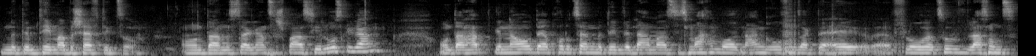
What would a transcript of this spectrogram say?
mit dem Thema beschäftigt. So. Und dann ist der ganze Spaß hier losgegangen. Und dann hat genau der Produzent, mit dem wir damals das machen wollten, angerufen und sagte, ey, äh, Flo, hör zu, lass uns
